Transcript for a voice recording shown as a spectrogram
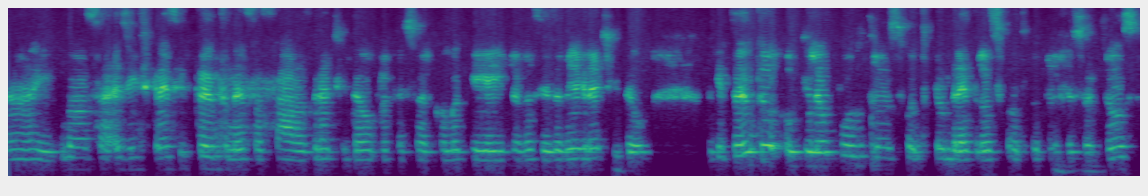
Ai, nossa, a gente cresce tanto nessas salas. Gratidão, professor. Coloquei aí para vocês a minha gratidão. Porque tanto o que o Leopoldo trouxe, quanto o que o André trouxe, quanto o que o professor trouxe,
